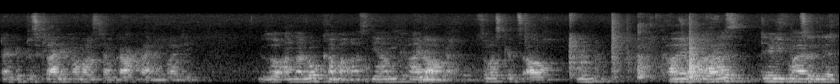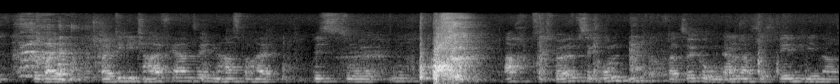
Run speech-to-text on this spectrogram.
dann gibt es kleine Kameras, die haben gar keine, weil die... So Analogkameras, die haben keine. Genau, sowas gibt es auch. Mhm. Weil, weil, eben bei, so bei, bei Digitalfernsehen hast du halt bis zu 8, 12 Sekunden Verzögerung, je nach System, je nach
